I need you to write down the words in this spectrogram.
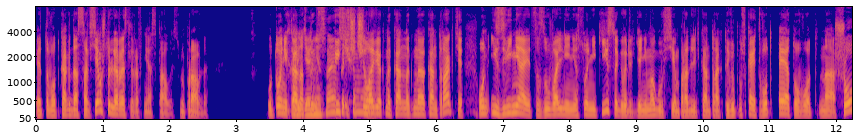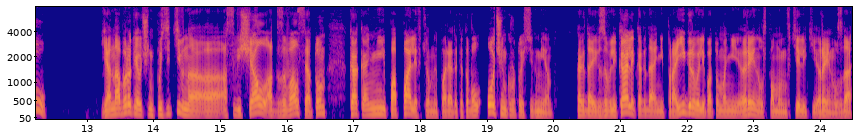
Это вот когда совсем, что ли, рестлеров не осталось? Ну, правда. У Тони Да Хана я не тыс знаю, 1000 почему. человек на на на контракте. Он извиняется за увольнение Сонни Киса, говорит: "Я не могу всем продлить контракт", и выпускает вот это вот на шоу. Я, наоборот, я очень позитивно, а, освещал, отзывался о том, как они попали в темный порядок. Это был очень крутой сегмент, когда их завлекали, когда они проигрывали, потом они Рейнольдс, по-моему, в телеке Рейнольдс, да,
